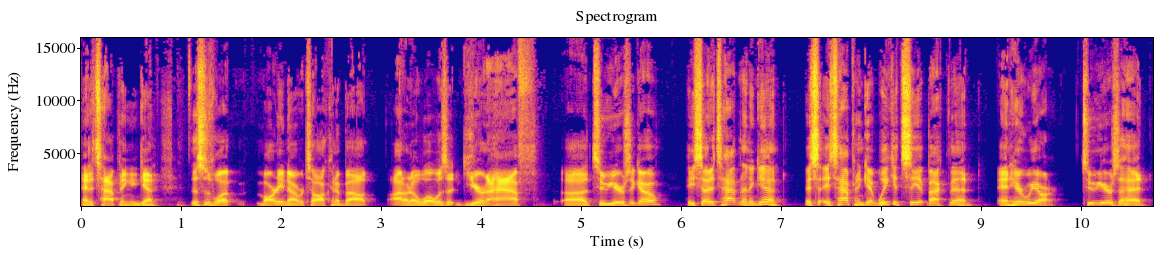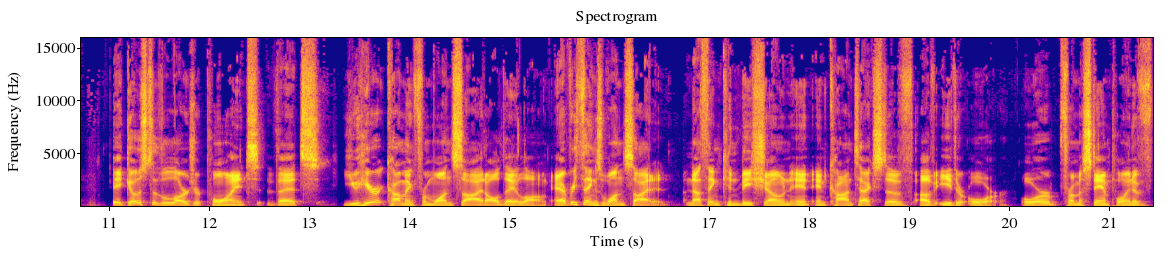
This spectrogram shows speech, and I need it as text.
And it's happening again. This is what Marty and I were talking about. I don't know, what was it, year and a half, uh, two years ago? He said it's happening again. It's, it's happening again. We could see it back then. And here we are, two years ahead. It goes to the larger point that you hear it coming from one side all day long. Everything's one sided. Nothing can be shown in, in context of, of either or, or from a standpoint of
